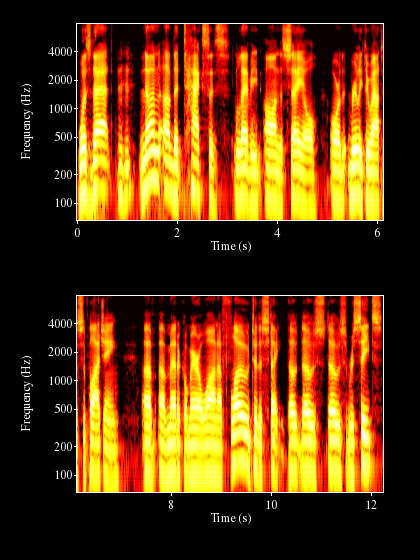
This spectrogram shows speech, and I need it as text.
was that mm-hmm. none of the taxes levied on the sale or really throughout the supply chain of, of medical marijuana flowed to the state. Those, those, those receipts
